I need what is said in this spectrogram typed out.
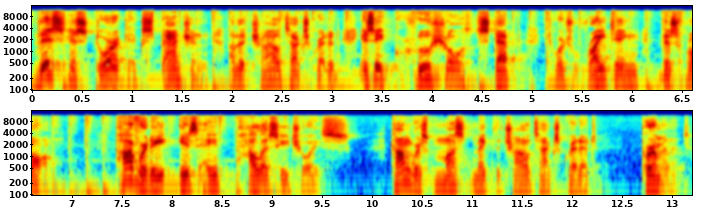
This historic expansion of the child tax credit is a crucial step towards righting this wrong. Poverty is a policy choice. Congress must make the child tax credit permanent.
